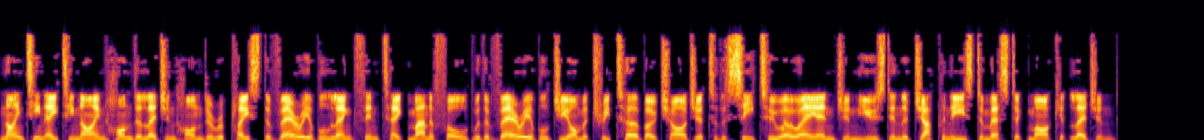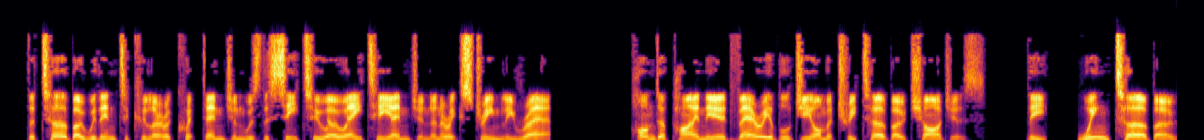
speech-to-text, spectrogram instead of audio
1989 Honda Legend Honda replaced the variable length intake manifold with a variable geometry turbocharger to the C20A engine used in the Japanese domestic market Legend. The turbo with intercooler equipped engine was the C20AT engine and are extremely rare. Honda pioneered variable geometry turbochargers. The wing turbo,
